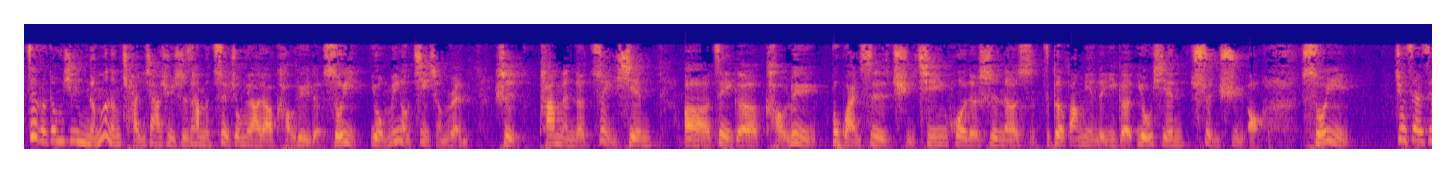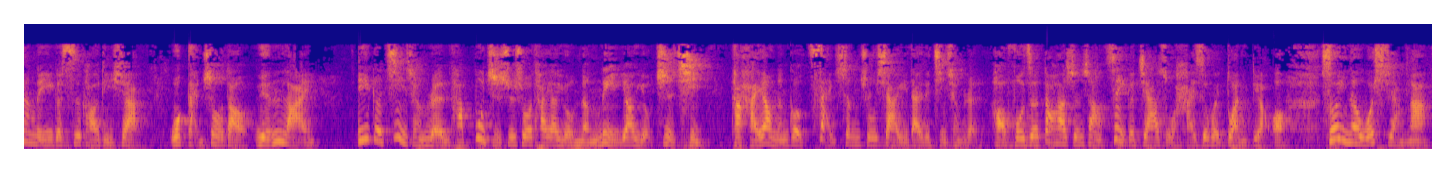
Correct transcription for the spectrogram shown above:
这个东西能不能传下去是他们最重要要考虑的。所以有没有继承人是他们的最先呃这个考虑，不管是娶亲或者是呢是各方面的一个优先顺序哦。所以就在这样的一个思考底下，我感受到原来。一个继承人，他不只是说他要有能力、要有志气，他还要能够再生出下一代的继承人，好，否则到他身上这个家族还是会断掉哦。所以呢，我想啊，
